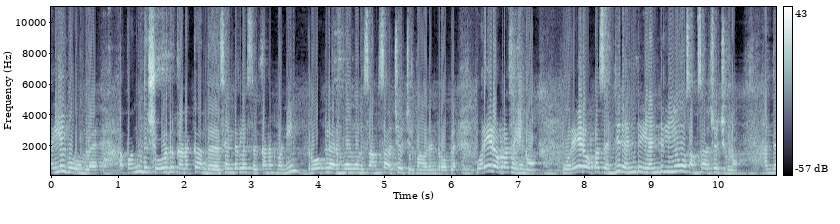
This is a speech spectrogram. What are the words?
தையல் போடுவோம்ல. அப்போ வந்து இந்த ஷோல்டர் கணக்கு அந்த சென்டரில் கணக்கு பண்ணி ரோப்பில் மூணு மூணு சம்சா வச்சு வச்சிருக்கணும் ரெண்டு ரோப்பில் ஒரே ரோப்பாக செய்யணும். ஒரே ரோப்பாக செஞ்சு ரெண்டு எண்டுலேயும் சம்சா வச்சு வச்சுக்கணும். அந்த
